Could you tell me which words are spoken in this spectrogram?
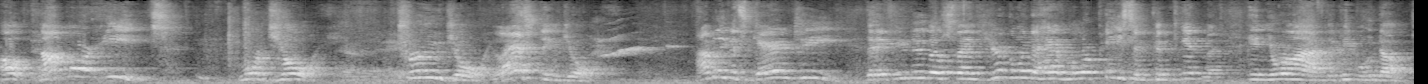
Oh, not more ease, more joy. True joy, lasting joy. I believe it's guaranteed that if you do those things, you're going to have more peace and contentment in your life than people who don't.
